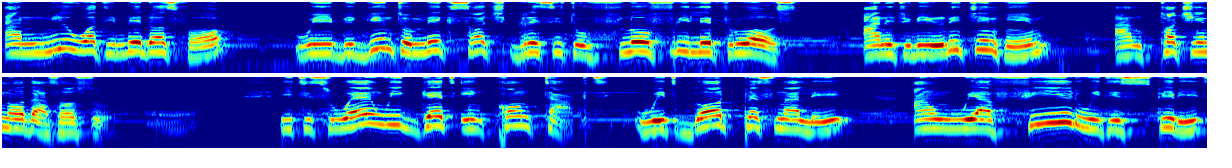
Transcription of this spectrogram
and knew what He made us for, we begin to make such graces to flow freely through us, and it will be reaching Him and touching others also. It is when we get in contact with God personally and we are filled with His Spirit.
